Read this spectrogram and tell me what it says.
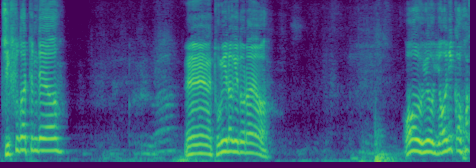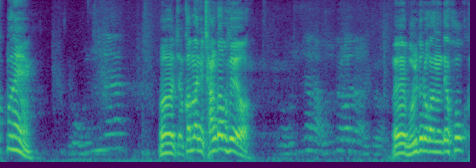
직수 같은데요? 예, 동일하게 돌아요. 어우, 이거 여니까 확 도네. 어, 잠깐만요. 잠가 보세요. 예, 물 들어갔는데 혹.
